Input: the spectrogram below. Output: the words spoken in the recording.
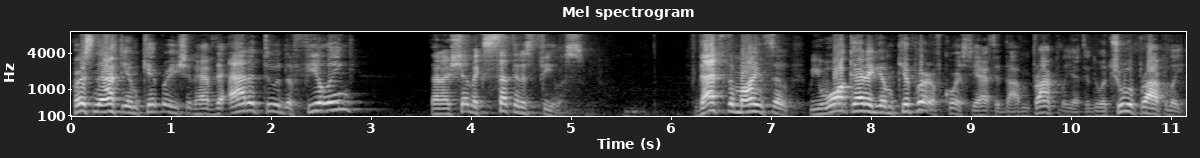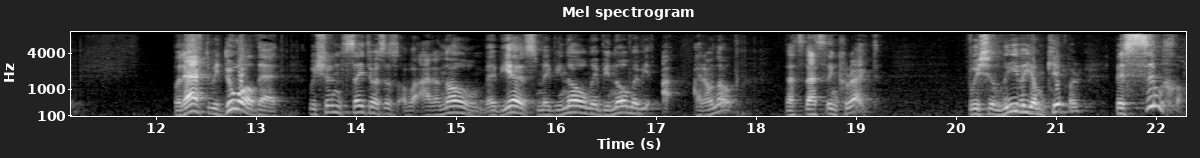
Person after Yom Kippur, he should have the attitude, the feeling that Hashem accepted his tefillas. That's the mindset. We walk out of Yom Kippur, of course, you have to daven properly, you have to do a tshuva properly. But after we do all that, we shouldn't say to ourselves, oh, I don't know, maybe yes, maybe no, maybe no, maybe I, I don't know. That's that's incorrect. We should leave a Yom Kippur besimcha,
